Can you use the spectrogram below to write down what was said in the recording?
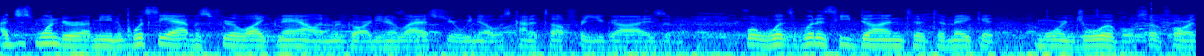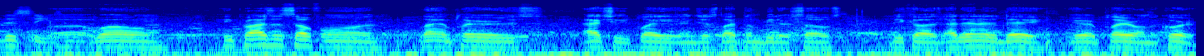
I just wonder, I mean, what's the atmosphere like now in regard? You know, last year we know it was kind of tough for you guys. And well, what's, what has he done to, to make it more enjoyable so far this season? Uh, well, he prides himself on letting players actually play and just let them be themselves. Because at the end of the day, you're a player on the court.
